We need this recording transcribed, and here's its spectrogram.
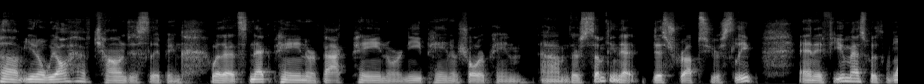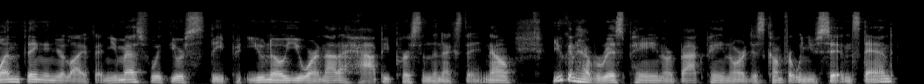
um, you know, we all have challenges sleeping, whether it's neck pain or back pain or knee pain or shoulder pain. Um, there's something that disrupts your sleep. And if you mess with one thing in your life and you mess with your sleep, you know you are not a happy person the next day. Now, you can have wrist pain or back pain or discomfort when you sit and stand.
